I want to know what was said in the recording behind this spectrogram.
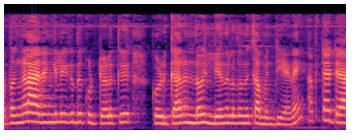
അപ്പം നിങ്ങൾ ആരെങ്കിലും ഇത് കുട്ടികൾക്ക് കൊടുക്കാറുണ്ടോ ഇല്ലയോ എന്നുള്ളതൊന്ന് കമന്റ് ചെയ്യണേ. അപ്പം ടാറ്റാ.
